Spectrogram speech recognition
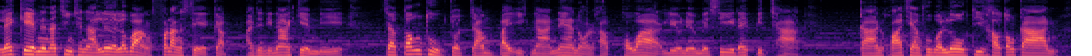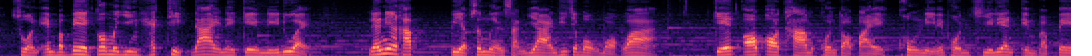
และเกมในนัดชิงชนะเลิศระหว่างฝรั่งเศสกับอาร์เจนตินาเกมนี้ จะต้องถูกจดจำไปอีกนานแน่นอนครับ เพราะว่าเลโอเนลเมสซี่ได้ปิดฉาก การคว้าแชมป์ฟุตบอลโลกที่เขาต้องการ ส่วนเอ็มบัปเป้ก็มายิงแฮตทริกได้ในเกมนี้ด้วย และเนี่ยครับ เปรียบเสมือนสัญญาณที่จะบ่งบอกว่า Gate of All Time คนต่อไป คงหนีไม่พ้นคีเลียนเอ็มบัเป้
